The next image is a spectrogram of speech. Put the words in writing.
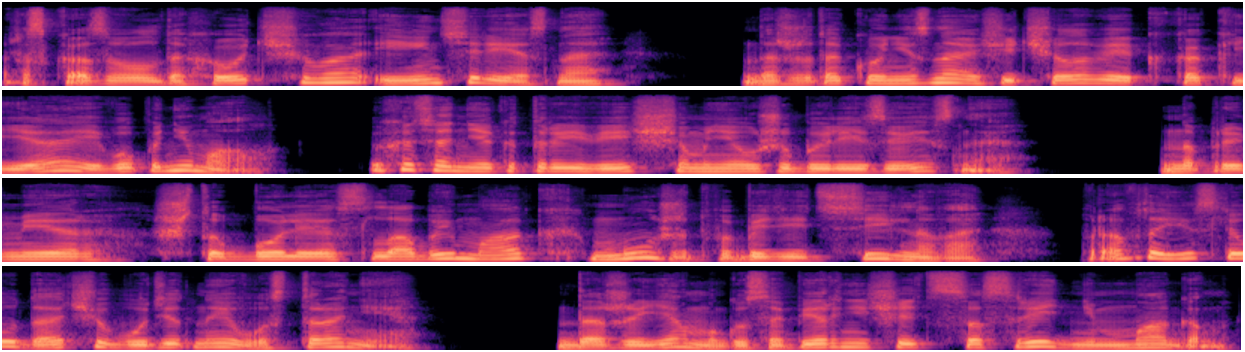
Рассказывал доходчиво и интересно. Даже такой незнающий человек, как я, его понимал. Хотя некоторые вещи мне уже были известны. Например, что более слабый маг может победить сильного, правда, если удача будет на его стороне. Даже я могу соперничать со средним магом,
